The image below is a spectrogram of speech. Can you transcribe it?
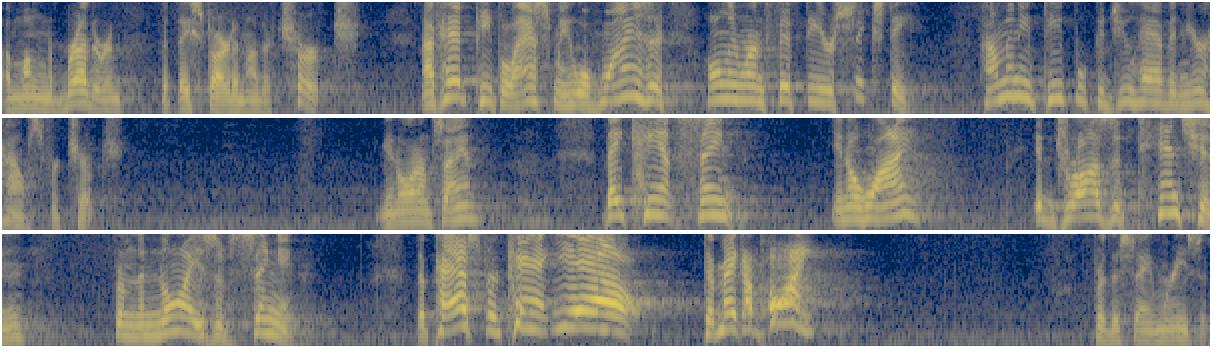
among the brethren, but they start another church. I've had people ask me, well, why is it only run 50 or 60? How many people could you have in your house for church? You know what I'm saying? They can't sing. You know why? It draws attention from the noise of singing. The pastor can't yell to make a point for the same reason.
